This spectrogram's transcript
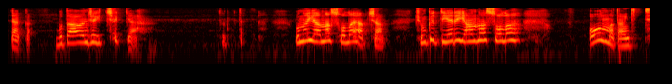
Bir dakika. Bu daha önce gidecek ya. Dur bir dakika. Bunu yana sola yapacağım. Çünkü diğeri yana sola olmadan gitti.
